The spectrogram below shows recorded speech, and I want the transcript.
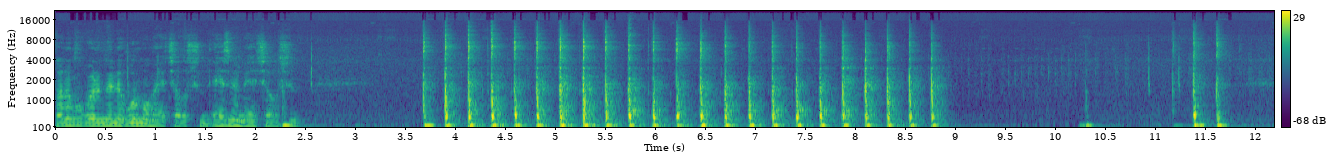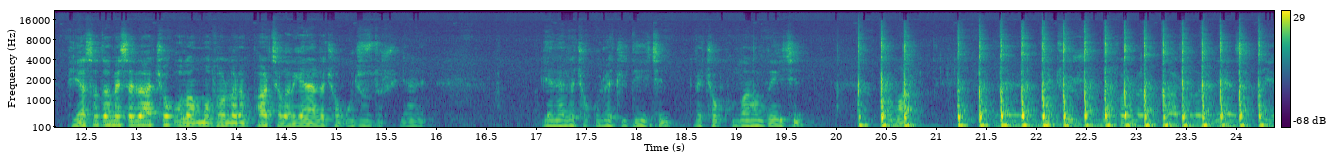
Contanın bu bölümlerine vurmamaya çalışın, ezmemeye çalışın. Piyasada mesela çok olan motorların parçaları genelde çok ucuzdur. Yani genelde çok üretildiği için ve çok kullanıldığı için ama e, bu tür motorların parçaları ne yazık ki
